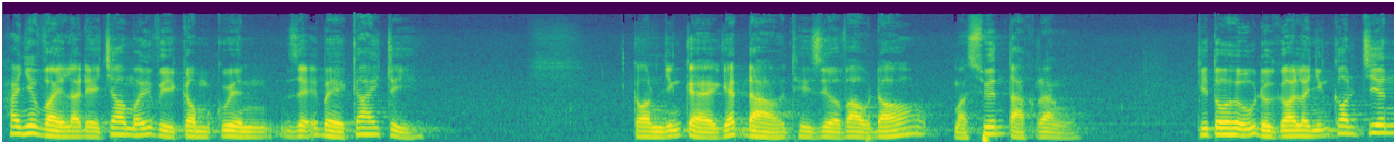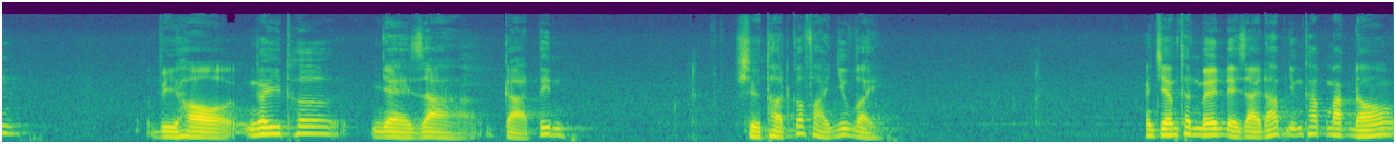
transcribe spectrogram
Hay như vậy là để cho mấy vị cầm quyền dễ bề cai trị? Còn những kẻ ghét đào thì dựa vào đó mà xuyên tạc rằng Kitô hữu được gọi là những con chiên vì họ ngây thơ, nhẹ dạ, cả tin. Sự thật có phải như vậy? Anh chị em thân mến, để giải đáp những thắc mắc đó,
